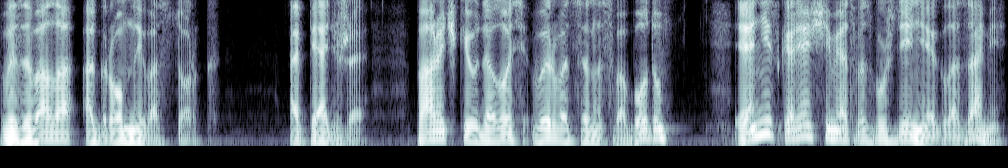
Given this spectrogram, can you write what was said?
вызывала огромный восторг. Опять же, Парочке удалось вырваться на свободу, и они с горящими от возбуждения глазами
